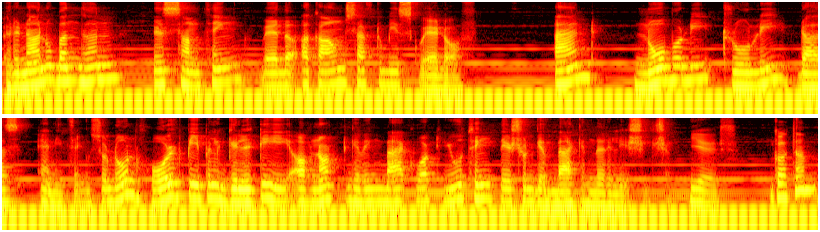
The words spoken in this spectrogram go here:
Rinanubandhan is something where the accounts have to be squared off. And nobody truly does anything. So don't hold people guilty of not giving back what you think they should give back in the relationship. Yes. Gautam,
